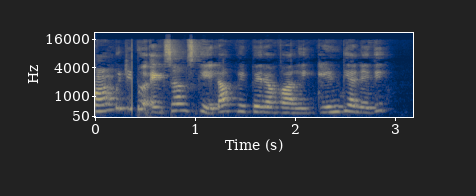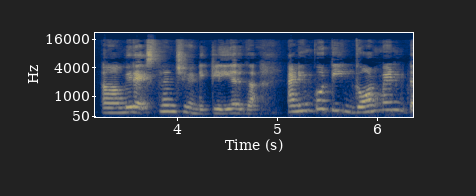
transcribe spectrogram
కాంపిటేటివ్ ఎగ్జామ్స్కి ఎలా ప్రిపేర్ అవ్వాలి? ఏంటి అనేది మీరు ఎక్స్ప్లెయిన్ చేయండి క్లియర్గా అండ్ ఇంకోటి గవర్నమెంట్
